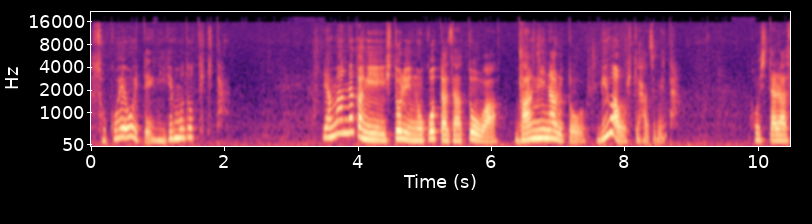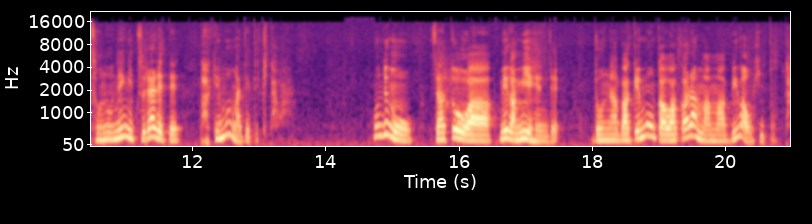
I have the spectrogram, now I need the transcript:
そこへ置いて逃げ戻ってきた。山の中に一人残った座頭は晩になると琵琶を弾き始めた。そしたらその根につられて化け物が出てきたわ。ほんでも座頭は目が見えへんでどんな化け物かわからんまま琵琶を弾いとった。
